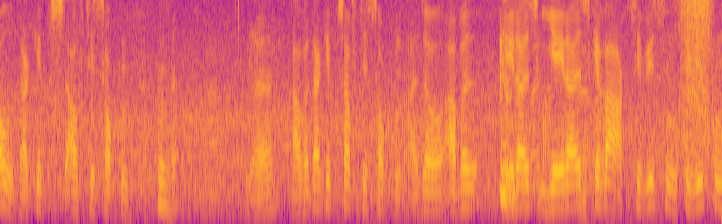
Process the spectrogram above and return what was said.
Oh, da gibt es auf die Socken. Ja, aber da gibt es auf die Socken. Also, aber jeder ist, jeder ist gewagt. Sie wissen, Sie wissen,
